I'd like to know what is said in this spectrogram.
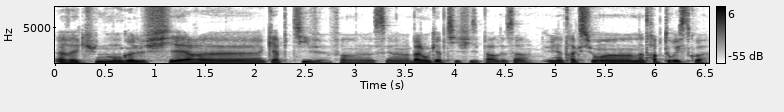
avec une montgolfière euh, captive, enfin c'est un ballon captif, ils parlent de ça, une attraction, un, attrape touriste quoi,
